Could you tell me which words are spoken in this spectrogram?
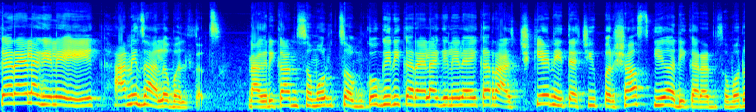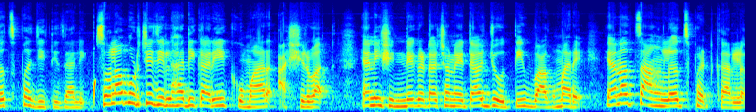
करायला गेले एक आणि झालं भलतंच. नागरिकांसमोर चमकोगिरी करायला गेलेल्या एका राजकीय नेत्याची प्रशासकीय अधिकाऱ्यांसमोरच फजिती झाली. सोलापूरचे जिल्हाधिकारी कुमार आशीर्वाद यांनी शिंदे गटाच्या नेत्या ज्योती वाघमारे यांना चांगलंच फटकारलं.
